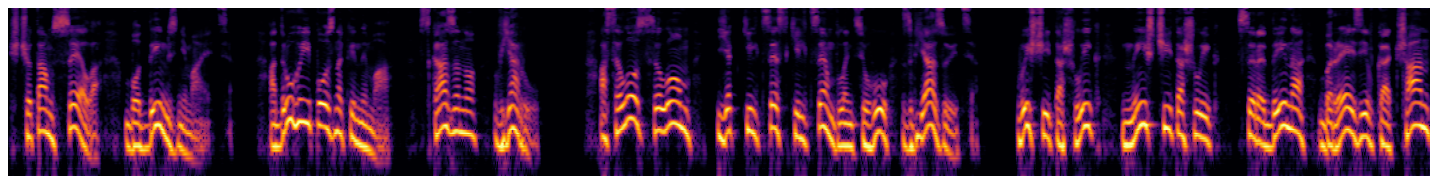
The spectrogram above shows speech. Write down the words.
що там села, бо дим знімається, а другої познаки нема сказано в яру. А село з селом, як кільце з кільцем в ланцюгу, зв'язується вищий ташлик, нижчий ташлик, середина, березівка, чан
